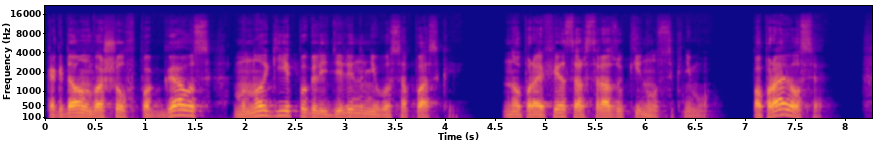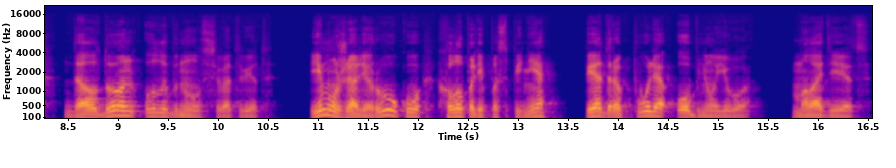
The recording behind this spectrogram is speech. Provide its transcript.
Когда он вошел в Пакгаус, многие поглядели на него с опаской. Но профессор сразу кинулся к нему. «Поправился?» Далдон улыбнулся в ответ. Ему жали руку, хлопали по спине. Педро Пуля обнял его. «Молодец.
